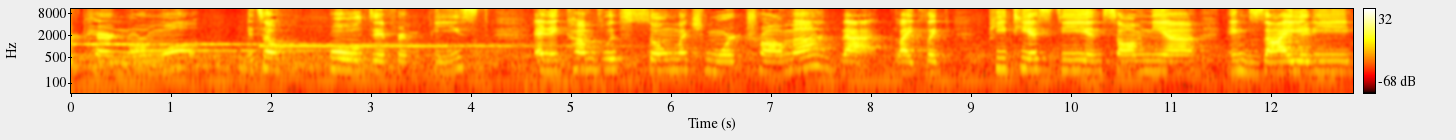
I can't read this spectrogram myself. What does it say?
are paranormal, it's a whole different beast. And it comes with so much more trauma that like like PTSD, insomnia, anxiety,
